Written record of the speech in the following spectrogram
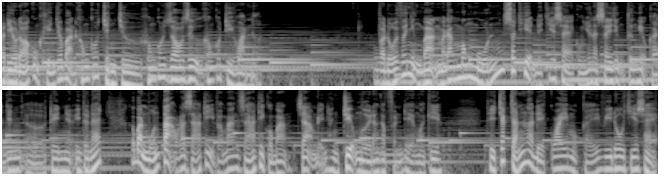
Và điều đó cũng khiến cho bạn không có chần chừ, không có do dự, không có trì hoãn nữa. Và đối với những bạn mà đang mong muốn xuất hiện để chia sẻ cũng như là xây dựng thương hiệu cá nhân ở trên internet các bạn muốn tạo ra giá trị và mang giá trị của bạn chạm đến hàng triệu người đang gặp vấn đề ở ngoài kia, thì chắc chắn là để quay một cái video chia sẻ,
